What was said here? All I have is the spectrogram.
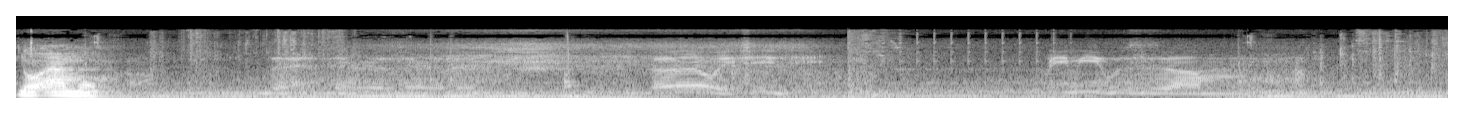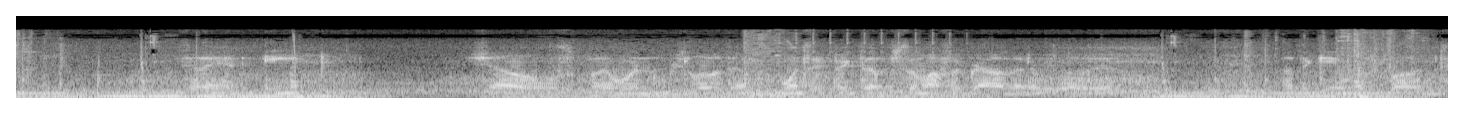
No ammo. There, there it is, there it is. No, no, no, it's, it, it, maybe it was, um, it said I had eight shells, but I wouldn't reload them. Once I picked up some off the ground, then I reloaded. I thought the game was bugged.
